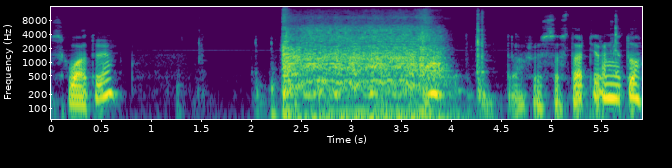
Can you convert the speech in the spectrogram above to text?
схватує. щось со стартером не то.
